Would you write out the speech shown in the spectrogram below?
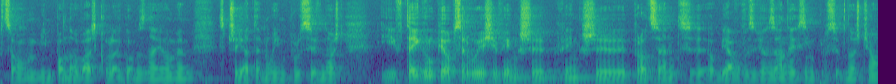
chcą imponować kolegom, znajomym, sprzyja temu impulsywność. I w tej grupie obserwuje się większy, większy procent objawów związanych z impulsywnością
